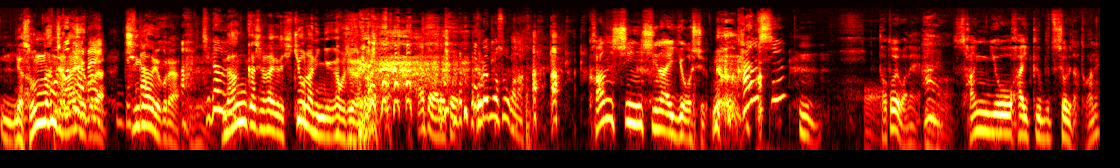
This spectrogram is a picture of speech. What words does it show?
いや、そんなんじゃないよ、これ。違うよ、これはあ。違うなんか知らないけど、卑怯な人間かもしれない。あとはね、これ、これもそうかな。感心しない業種。関心？例えばね、産業廃棄物処理だとかね。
